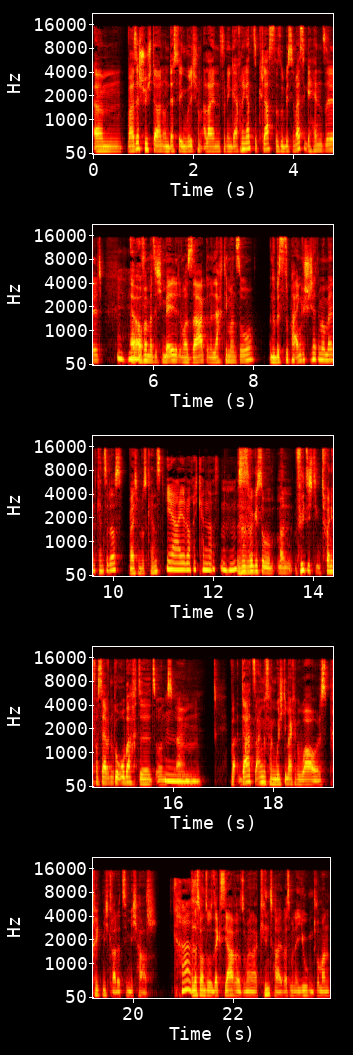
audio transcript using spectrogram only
ähm, war sehr schüchtern und deswegen wurde ich schon allein von, den, von der ganzen Klasse so ein bisschen, weißt du, gehänselt. Mhm. Äh, auch wenn man sich meldet und was sagt und dann lacht jemand so. Und du bist super eingeschüchtert im Moment. Kennst du das? Weiß nicht, ob du das kennst. Ja, ja doch, ich kenne das. Mhm. Es ist wirklich so, man fühlt sich die 24-7 beobachtet und Mhm. ähm, da hat es angefangen, wo ich gemerkt habe, wow, das prägt mich gerade ziemlich hart. Krass. Und das waren so sechs Jahre, so meiner Kindheit, weißt du, meiner Jugend, wo man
